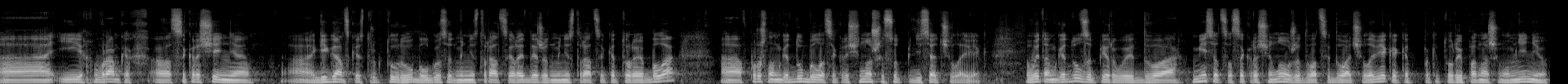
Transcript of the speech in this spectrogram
И в рамках сокращения гигантской структуры облгосадминистрации, райдержадминистрации, которая была, в прошлом году было сокращено 650 человек. В этом году за первые два месяца сокращено уже 22 человека, которые, по нашему мнению,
